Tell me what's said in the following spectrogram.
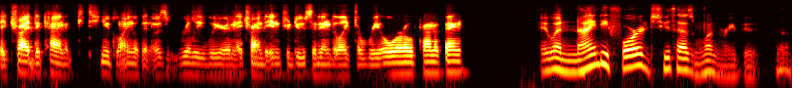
they tried to kind of continue going with it. It was really weird, and they tried to introduce it into like the real world kind of thing. It went 94 to 2001 Reboot. Oh.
